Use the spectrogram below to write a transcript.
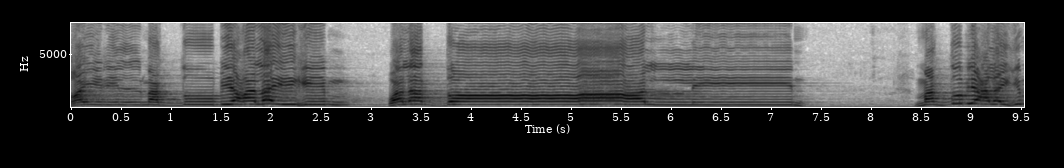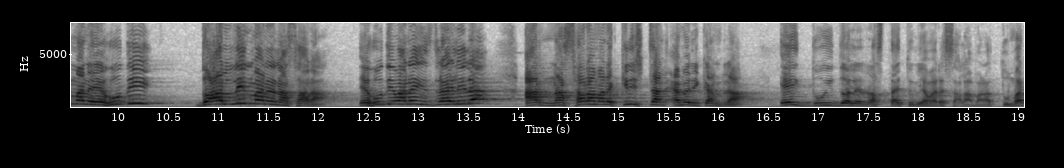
গায়রিল মাগদুবি আলাইহিম ওয়ালাদ-দাল্লিন। মাগদুবি আলাইহিম মানে এহুদি দলিন মানে নাসারা। এহুদি মানে ইসরায়েলিরা আর নাসারা মানে খ্রিস্টান আমেরিকানরা। এই দুই দলের রাস্তায় তুমি আমার চালাবা না তোমার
